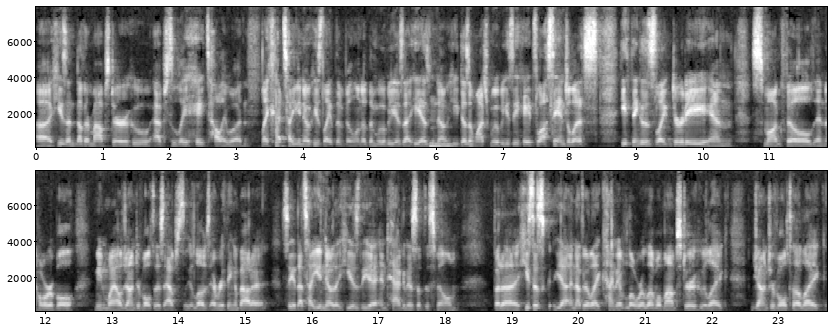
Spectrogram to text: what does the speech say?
Uh, he's another mobster who absolutely hates Hollywood. Like that's how you know he's like the villain of the movie is that he has no he doesn't watch movies. He hates Los Angeles. He thinks it's like dirty and smog filled and horrible. Meanwhile, John Travolta just absolutely loves everything about it. So yeah, that's how you know that he is the uh, antagonist of this film. But uh, he's this yeah another like kind of lower level mobster who like John Travolta like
